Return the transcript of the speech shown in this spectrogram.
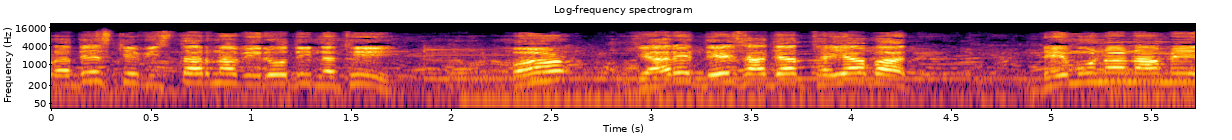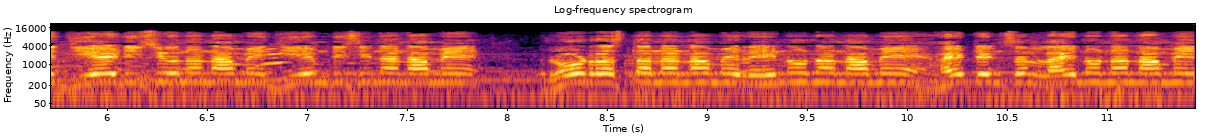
પ્રદેશ કે વિસ્તારના વિરોધી નથી. પણ જ્યારે દેશ આઝાદ થયા બાદ ડેમોના નામે, જીઆઈડીસીઓના નામે, જીએમડીસીના નામે, રોડ રસ્તાના નામે, રહેનોના નામે, હાઈ ટેન્શન લાઈનોના નામે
